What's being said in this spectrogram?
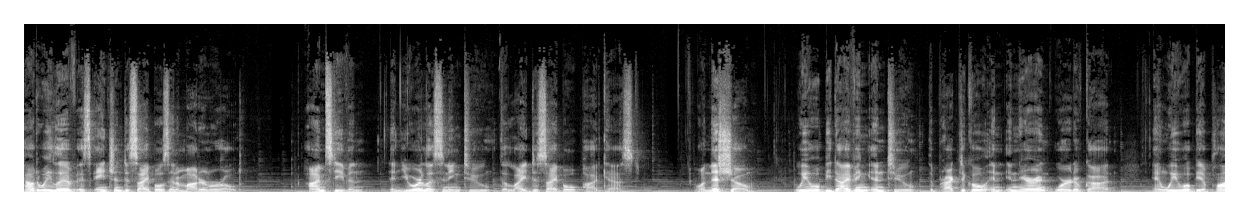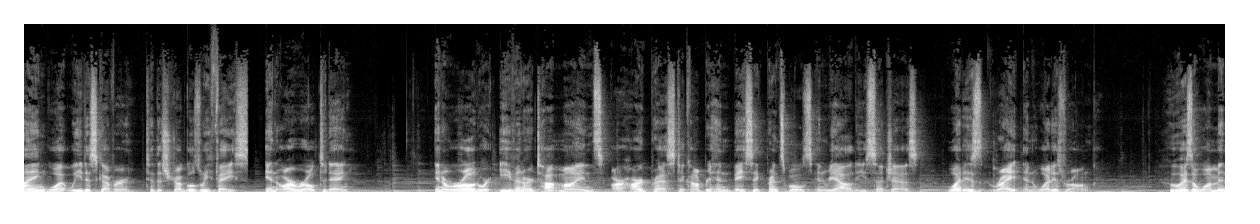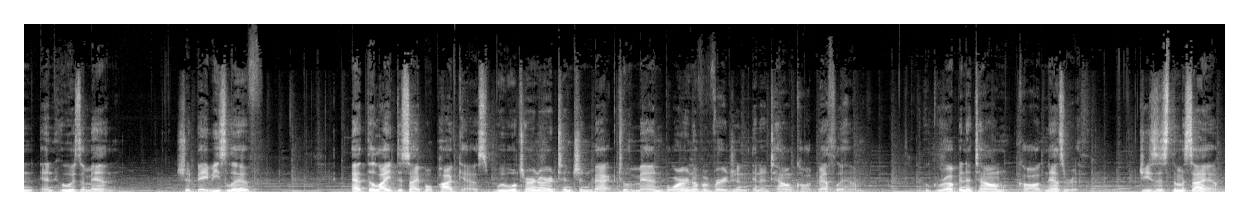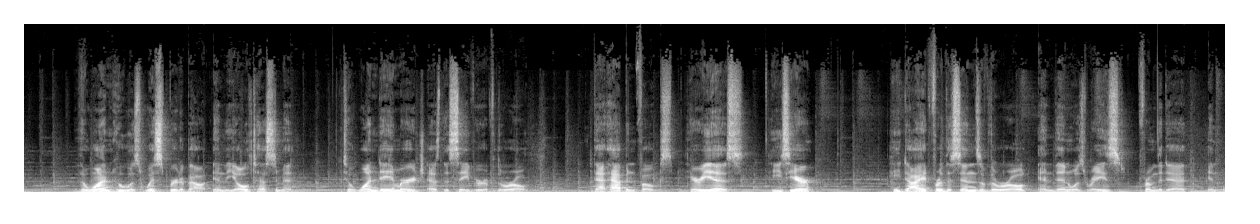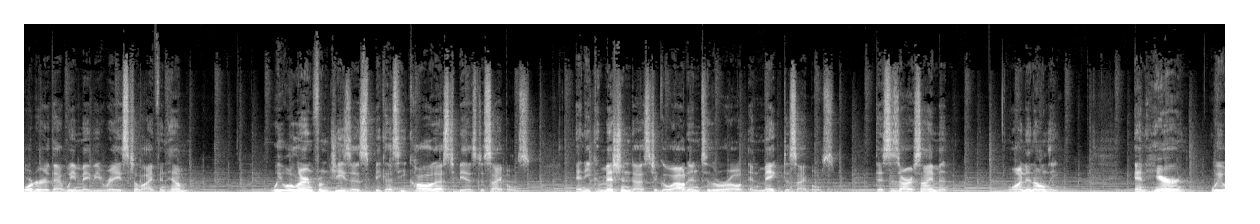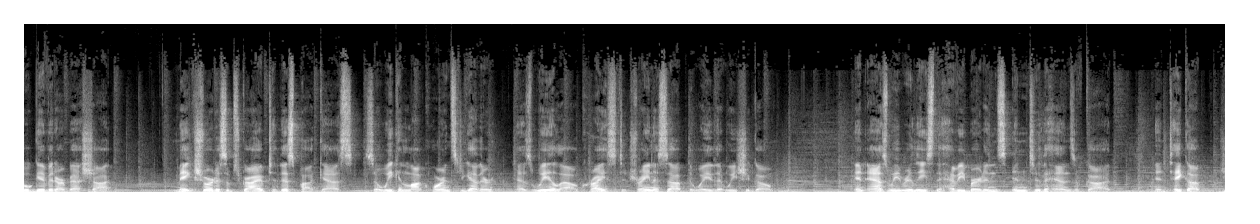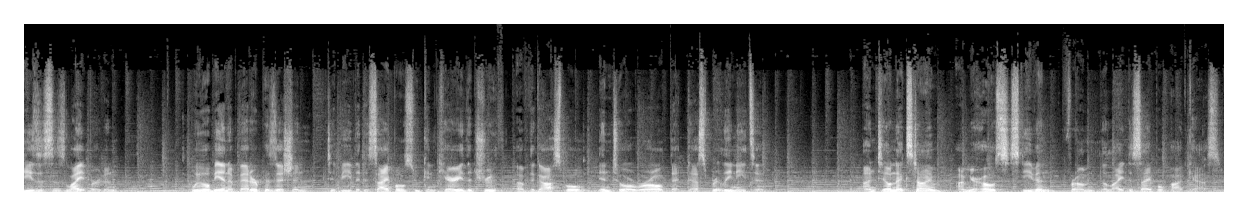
How do we live as ancient disciples in a modern world? I'm Stephen, and you are listening to the Light Disciple podcast. On this show, we will be diving into the practical and inherent Word of God, and we will be applying what we discover to the struggles we face in our world today. In a world where even our top minds are hard pressed to comprehend basic principles and realities such as what is right and what is wrong, who is a woman and who is a man, should babies live? At the Light Disciple podcast, we will turn our attention back to a man born of a virgin in a town called Bethlehem, who grew up in a town called Nazareth. Jesus the Messiah, the one who was whispered about in the Old Testament, to one day emerge as the Savior of the world. That happened, folks. Here he is. He's here. He died for the sins of the world and then was raised from the dead in order that we may be raised to life in him. We will learn from Jesus because he called us to be his disciples, and he commissioned us to go out into the world and make disciples. This is our assignment, one and only. And here we will give it our best shot. Make sure to subscribe to this podcast so we can lock horns together as we allow Christ to train us up the way that we should go. And as we release the heavy burdens into the hands of God and take up Jesus' light burden, we will be in a better position to be the disciples who can carry the truth of the gospel into a world that desperately needs it. Until next time, I'm your host, Stephen from the Light Disciple Podcast.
